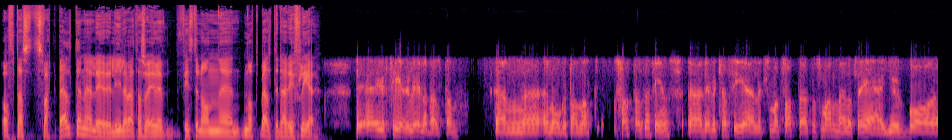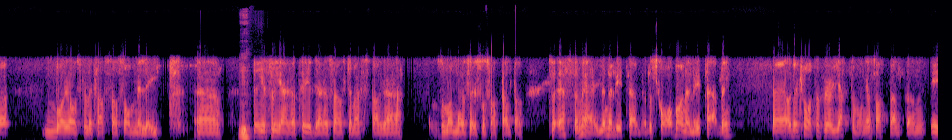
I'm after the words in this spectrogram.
oftast svartbälten eller är det lila bälten? Alltså det, finns det någon, eh, något bälte där det är fler? Det är ju fler lila bälten än, äh, än något annat. Svartbälten finns. Det vi kan se är liksom att svartbälten som anmäler sig är ju vad, vad jag skulle klassa som elit. Mm. Det är flera tidigare svenska mästare som anmäler sig som svartbälten. Så SM är ju en elittävling och det ska vara en elittävling. Eh, och det är klart att vi har jättemånga svartbälten i,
